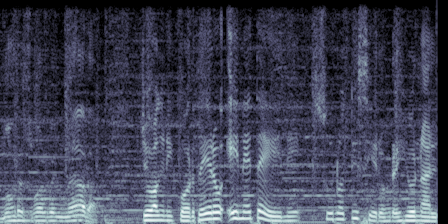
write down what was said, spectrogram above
no resuelven nada. Giovanni Cordero, NTN, su noticiero regional.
